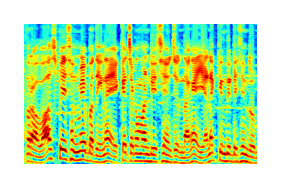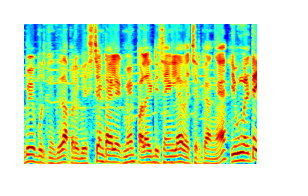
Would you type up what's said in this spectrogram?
அப்புறம் வாஷ் பேஷனுமே பார்த்தீங்கன்னா எக்கச்சக்கமான டிசைன் வச்சிருந்தாங்க. எனக்கு இந்த டிசைன் ரொம்பவே பிடிச்சிருந்தது. அப்புறம் வெஸ்டர்ன் டாய்லெட்டுமே பல டிசைனில் வச்சிருக்காங்க. இவங்கள்ட்ட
